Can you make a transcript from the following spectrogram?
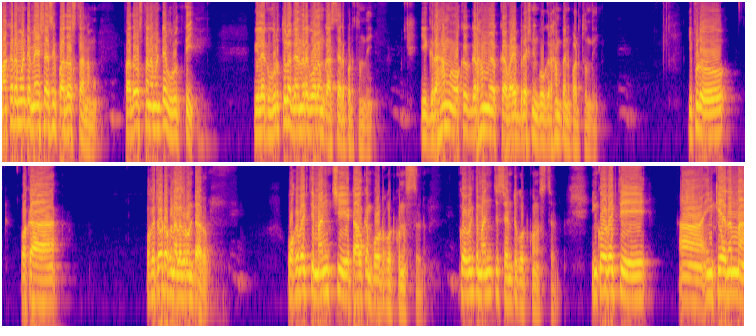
మకరం అంటే మేషరాశికి పదో స్థానము. పదో స్థానం అంటే వృత్తి. వీళ్ళకి వృత్తుల గందరగోళం కాస్త ఏర్పడుతుంది. ఈ గ్రహం ఒక గ్రహం యొక్క వైబ్రేషన్ ఇంకో గ్రహం పైన పడుతుంది. ఇప్పుడు ఒక ఒక చోట ఒక నలుగురు ఉంటారు. ఒక వ్యక్తి మంచి టాల్కం పౌడర్ కొట్టుకొని వస్తాడు. ఇంకో వ్యక్తి మంచి సెంట్ కొట్టుకొని వస్తాడు. ఇంకో వ్యక్తి ఇంకేదన్నా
